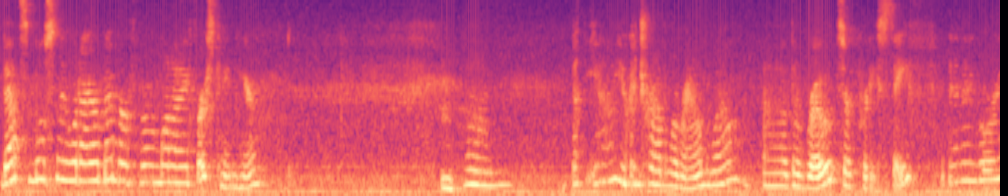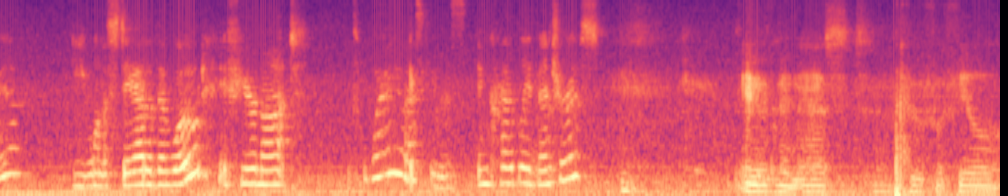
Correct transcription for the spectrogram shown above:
that's mostly what I remember from when I first came here. Um, but you know, you can travel around well. Uh, the roads are pretty safe in Angoria. You want to stay out of the road if you're not Why are you asking this? incredibly adventurous. You've been asked to fulfill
